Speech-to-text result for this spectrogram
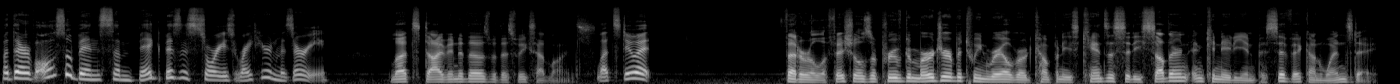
but there have also been some big business stories right here in Missouri. Let's dive into those with this week's headlines. Let's do it. Federal officials approved a merger between railroad companies Kansas City Southern and Canadian Pacific on Wednesday.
